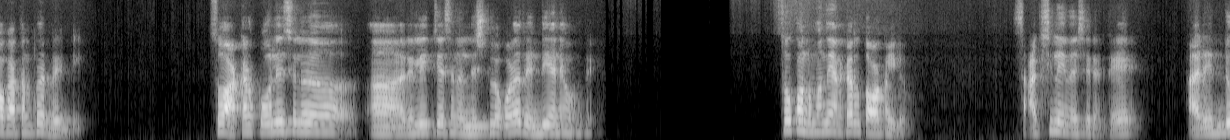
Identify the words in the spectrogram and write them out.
ఒక అతని పేరు రెడ్డి. సో అక్కడ పోలీసులు రిలీజ్ చేసిన లిస్టులో కూడా రెడ్డి అనే ఉంది. సో కొంతమంది వెనకాల తోకలేవు సాక్షులు ఏం చేశారంటే ఆ రెడ్డి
